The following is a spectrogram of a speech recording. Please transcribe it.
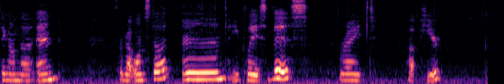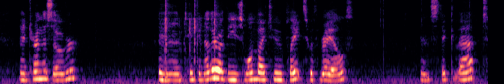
thing on the end for about one stud. And you place this right up here. And turn this over. And take another of these 1 by 2 plates with rails. And stick that.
